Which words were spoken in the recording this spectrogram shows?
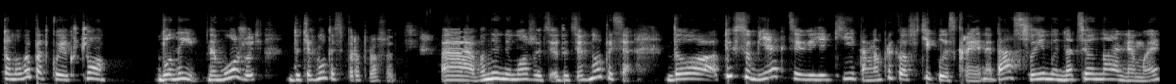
в тому випадку, якщо вони не можуть дотягнутися, перепрошую, е, вони не можуть дотягнутися до тих суб'єктів, які там, наприклад, втікли з країни, да, своїми національними е,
